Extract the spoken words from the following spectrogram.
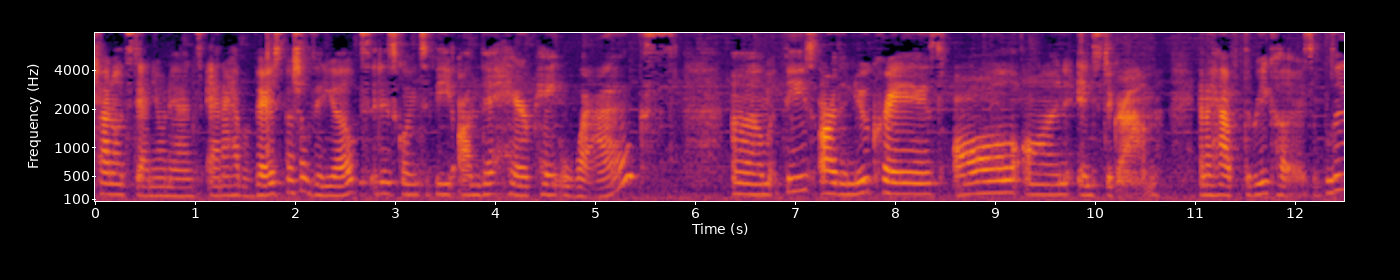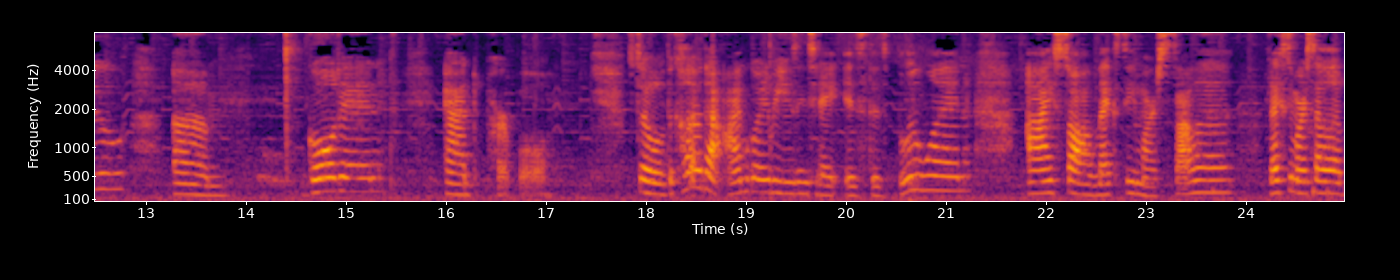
channel. It's Danielle Nance and I have a very special video. It is going to be on the hair paint wax. Um, these are the new craze all on Instagram and I have three colors, blue, um, golden, and purple. So the color that I'm going to be using today is this blue one. I saw Lexi Marsala, Lexi Marsala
